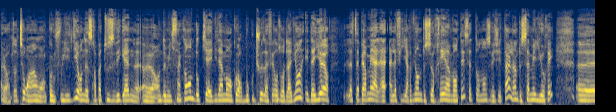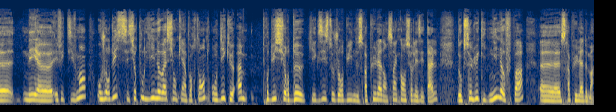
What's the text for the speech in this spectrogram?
Alors attention, hein, comme je vous l'ai dit, on ne sera pas tous véganes euh, en 2050, donc il y a évidemment encore beaucoup de choses à faire autour de la viande. Et d'ailleurs, ça permet à la, filière viande de se réinventer cette tendance végétale, hein, de s'améliorer. Euh, mais effectivement, aujourd'hui, c'est surtout l'innovation qui est importante. On dit qu'un produit sur deux qui existe aujourd'hui ne sera plus là dans cinq ans sur les étals. Donc celui qui n'innove pas euh, sera plus là demain.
